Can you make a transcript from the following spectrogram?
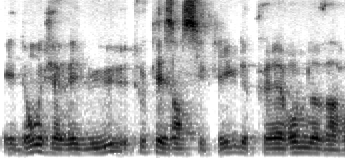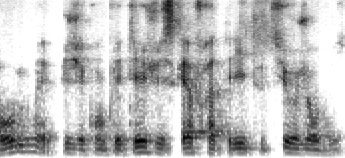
et donc j'avais lu toutes les encycliques de Pluralium Novarum, et puis j'ai complété jusqu'à Fratelli Tutti aujourd'hui.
